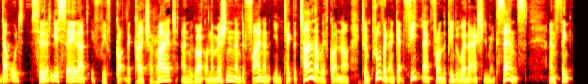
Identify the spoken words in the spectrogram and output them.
that would certainly say that if we've got the culture right and we work on the mission and define and even take the time that we've got now to improve it and get feedback from the people where that actually makes sense and think,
